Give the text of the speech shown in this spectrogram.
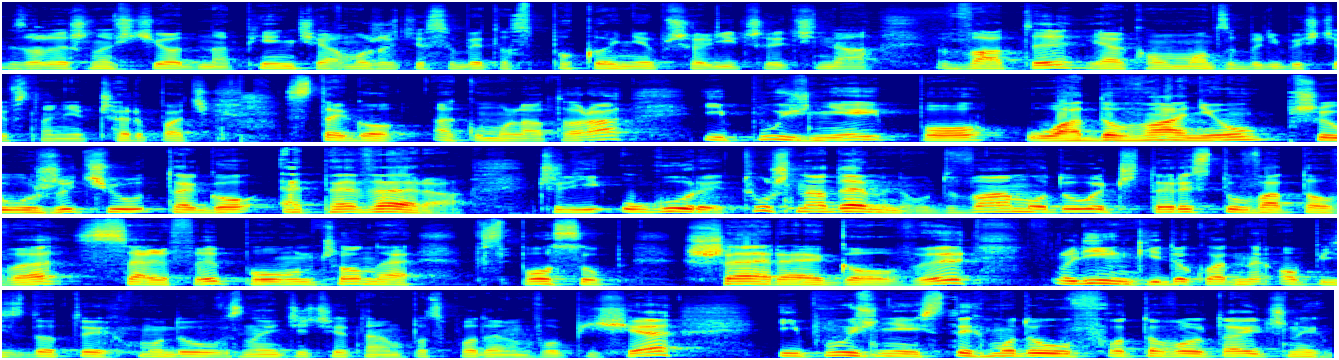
w zależności od napięcia. Możecie sobie to spokojnie przeliczyć na waty, jaką moc bylibyście w stanie czerpać z tego akumulatora i później po ładowaniu przy użyciu tego EPWR-a, czyli u góry tuż nade mną dwa moduły 400 watowe selfy połączone w sposób szeregowy. Linki, dokładny opis do tych modułów znajdziecie tam pod spodem w opisie i później z tych modułów fotowoltaicznych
